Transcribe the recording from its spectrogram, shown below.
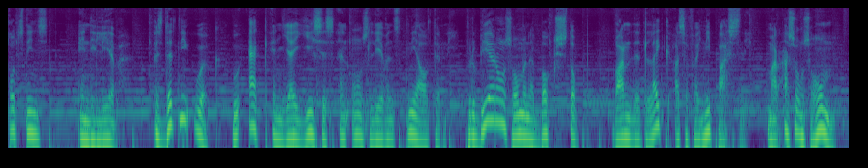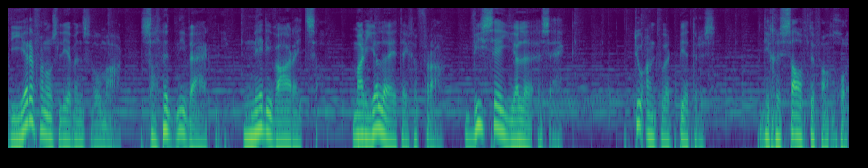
godsdiens en die lewe. Is dit nie ook hoe ek en jy Jesus in ons lewens nie alter nie? Probeer ons hom in 'n boks stop waarin dit lyk asof hy nie pas nie. Maar as ons hom die Here van ons lewens wil maak, sal dit nie werk nie. Net die waarheid sal. Maar julle het hy gevra, "Wie sê julle is ek?" Toe antwoord Petrus, "Die gesalfde van God."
